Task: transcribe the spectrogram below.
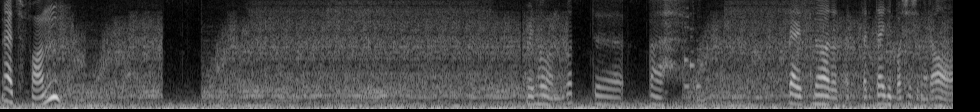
That's fun. Wait, hold on. What the... Ah. that is not an advantage position at all.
